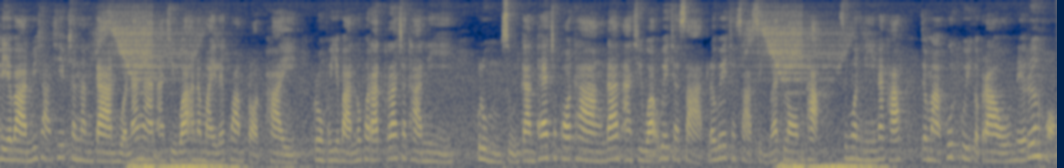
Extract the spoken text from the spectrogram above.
พยาบาลวิชาชีพชำนาญการ หัวหน้างานอาชีวะอนามัยและความปลอดภัย โรงพยาบาลนพรัตน์ราชธานี กลุ่มศูนย์การแพทย์เฉพาะทาง ด้านอาชีวะเวชศาสตร์และเวชศาสตร์สิ่งแวดล้อมค่ะ ซึ่งวันนี้นะคะ จะมาพูดคุยกับเราในเรื่องของ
